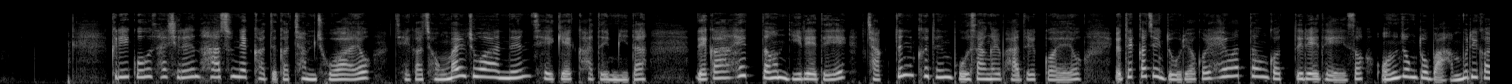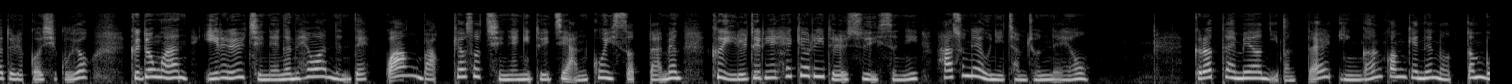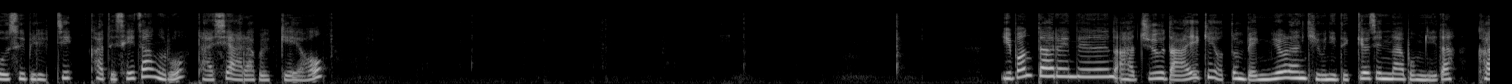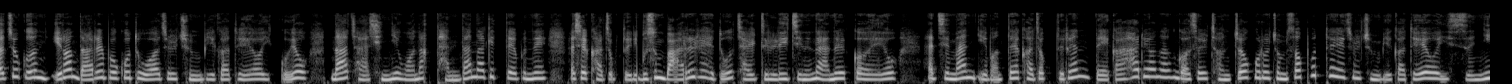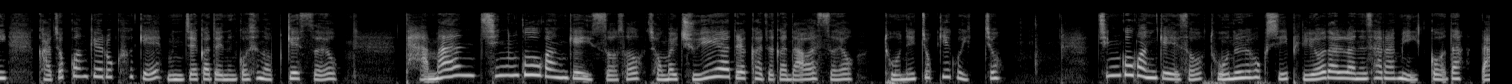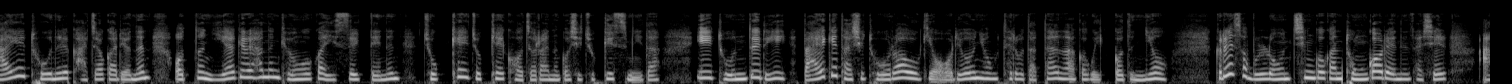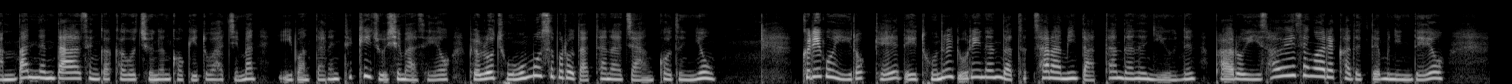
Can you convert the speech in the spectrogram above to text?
그리고 사실은 하순의 카드가 참 좋아요. 제가 정말 좋아하는 세계 카드입니다. 내가 했던 일에 대해 작든 크든 보상을 받을 거예요. 여태까지 노력을 해왔던 것들에 대해서 어느 정도 마무리가 될 것이고요. 그동안 일을 진행은 해왔는데 꽉 막혀서 진행이 되지 않고 있었다면 그 일들이 해결이 될 수 있으니 하순의 운이 참 좋네요. 그렇다면 이번 달 인간관계는 어떤 모습일지 카드 3장으로 다시 알아볼게요. 이번 달에는 아주 나에게 어떤 맹렬한 기운이 느껴졌나 봅니다. 가족은 이런 나를 보고 도와줄 준비가 되어 있고요. 나 자신이 워낙 단단하기 때문에 사실 가족들이 무슨 말을 해도 잘 들리지는 않을 거예요. 하지만 이번 달 가족들은 내가 하려는 것을 전적으로 좀 서포트해 줄 준비가 되어 있으니 가족 관계로 크게 문제가 되는 것은 없겠어요. 다만 친구 관계에 있어서 정말 주의해야 될 카드가 나왔어요. 돈에 쫓기고 있죠. 친구 관계에서 돈을 혹시 빌려달라는 사람이 있거나 나의 돈을 가져가려는 어떤 이야기를 하는 경우가 있을 때는 좋게 좋게 거절하는 것이 좋겠습니다. 이 돈들이 나에게 다시 돌아오기 어려운 형태로 나타나고 있거든요. 그래서 물론 친구 간 돈거래는 사실 안 받는다 생각하고 주는 거기도 하지만 이번 달은 특히 조심하세요. 별로 좋은 모습으로 나타나지 않거든요. 그리고 이렇게 내 돈을 노리는 나타, 사람이 나타나는 이유는 바로 이 사회생활의 카드 때문인데요.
